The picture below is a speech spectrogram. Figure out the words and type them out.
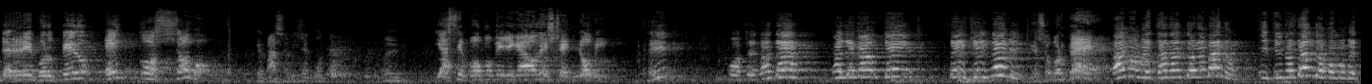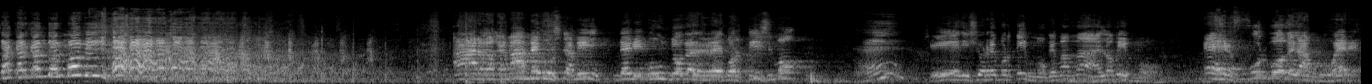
de reportero en Kosovo. ¿Qué pasa, Vicente? Y hace poco que he llegado de Chernobyl. ¿Sí? Pues te nota que ha llegado usted de Chernobyl. ¿Eso por qué? Vamos, me está dando la mano y estoy notando como me está cargando el móvil. Ahora, lo que más me gusta a mí de mi mundo del reportismo, ¿Eh? Sí, he dicho reportismo, ¿qué más da? Es lo mismo. Es el fútbol de las mujeres.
